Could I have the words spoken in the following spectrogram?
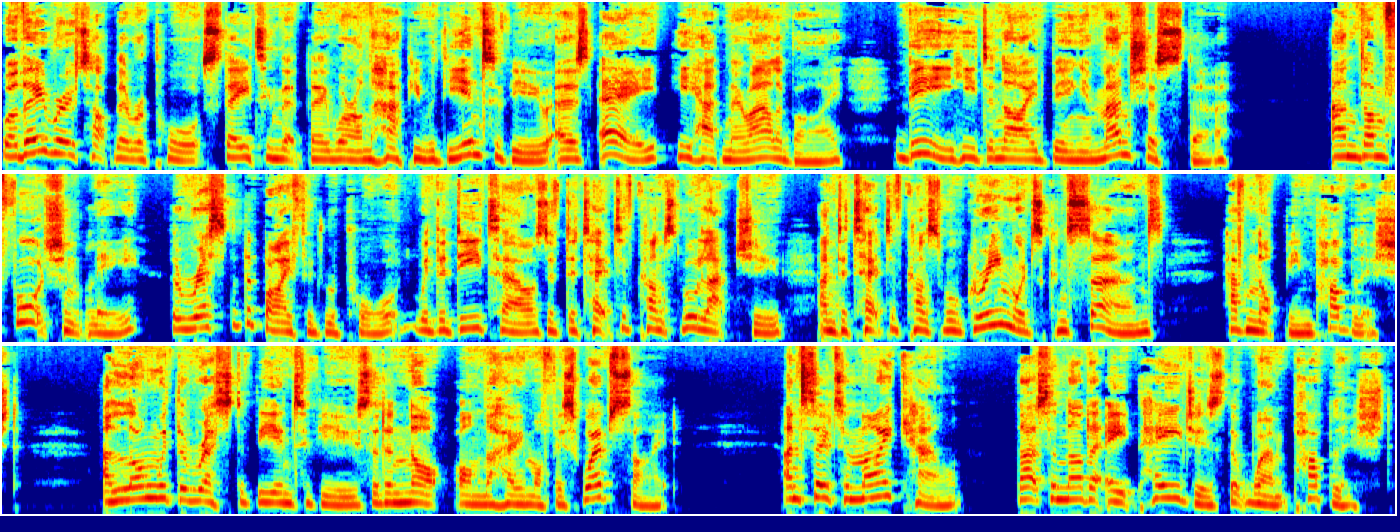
Well, they wrote up their report stating that they were unhappy with the interview as A, he had no alibi, B, he denied being in Manchester, and unfortunately, the rest of the Byford report, with the details of Detective Constable Laptew and Detective Constable Greenwood's concerns, have not been published, along with the rest of the interviews that are not on the Home Office website. And so to my count, that's another eight pages that weren't published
